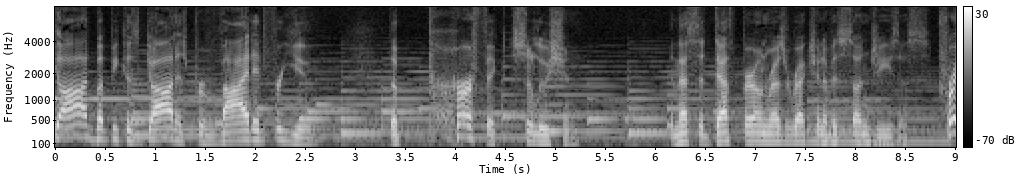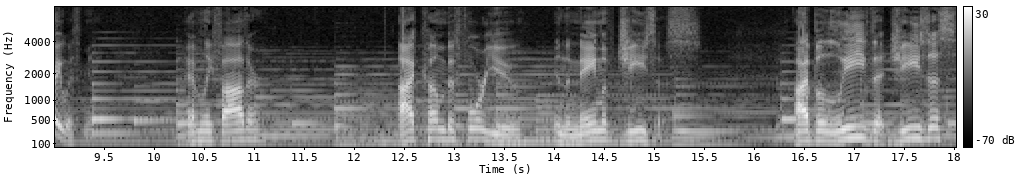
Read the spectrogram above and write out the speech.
God, but because God has provided for you the perfect solution. And that's the death, burial, and resurrection of His Son Jesus. Pray with me. Heavenly Father, I come before you in the name of Jesus. I believe that Jesus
